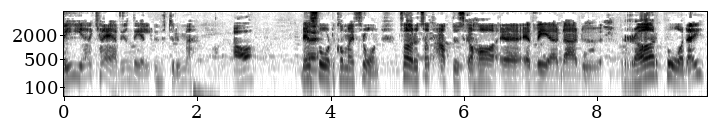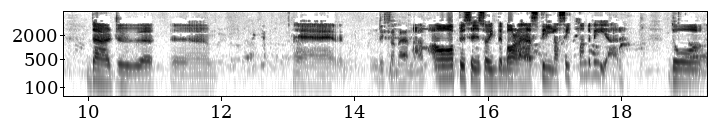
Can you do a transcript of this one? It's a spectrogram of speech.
VR kräver ju en del utrymme. Ja, Det är Eh. svårt att komma ifrån. Förutsatt att du ska ha eh, ett VR där du rör på dig, där du eh, eh, vissa med händerna. Ja, precis. Och inte bara det här stillasittande VR. Då,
